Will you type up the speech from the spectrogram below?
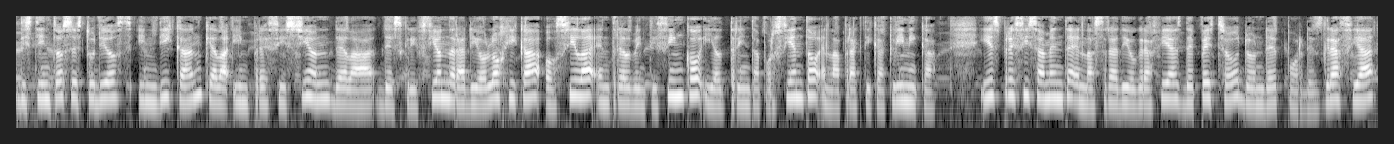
Distintos estudios indican que la imprecisión de la descripción radiológica oscila entre el 25 y el 30% en la práctica clínica. Y es precisamente en las radiografías de pecho donde, por desgracia,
